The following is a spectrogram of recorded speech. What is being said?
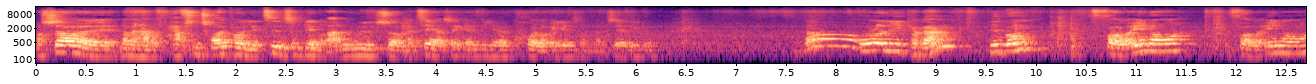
og så, øh, når man har haft sådan en trøje på i lidt tid, så bliver den rettet ud, så man ser altså ikke alle de her krøllerier, som man ser lige nu. Nå, ruller lige et par gange ned i bunden, folder ind over, folder ind over,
